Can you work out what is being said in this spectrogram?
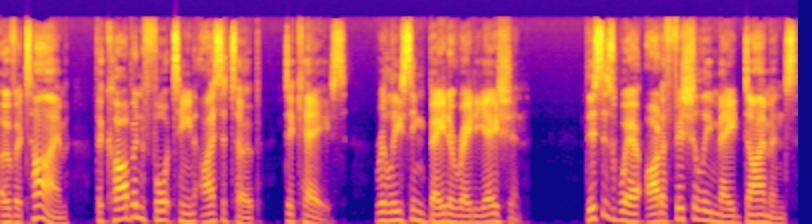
Over time, the carbon 14 isotope decays, releasing beta radiation. This is where artificially made diamonds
